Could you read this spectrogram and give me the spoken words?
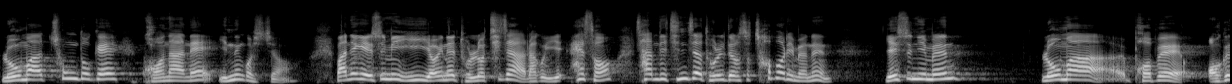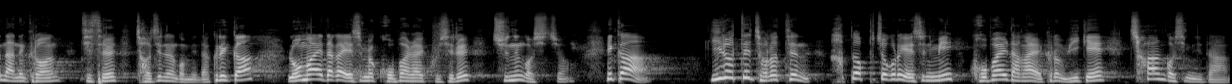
로마 총독의 권한에 있는 것이죠. 만약에 예수님이 이 여인을 돌로 치자라고 해서 사람들이 진짜 돌을 들어서 쳐버리면은 예수님은 로마 법에 어긋나는 그런 짓을 저지르는 겁니다. 그러니까 로마에다가 예수님을 고발할 구실을 주는 것이죠. 그러니까 이렇듯 저렇듯 합법적으로 예수님이 고발당할 그런 위기에 처한 것입니다.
